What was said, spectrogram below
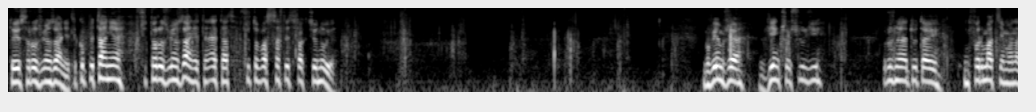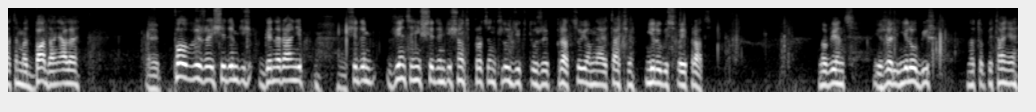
To jest rozwiązanie. Tylko pytanie, czy to rozwiązanie, ten etat, czy to Was satysfakcjonuje? Bo wiem, że większość ludzi różne tutaj informacje ma na temat badań, ale e, powyżej 70, generalnie 7, więcej niż 70% ludzi, którzy pracują na etacie, nie lubi swojej pracy. No więc, jeżeli nie lubisz, no to pytanie,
